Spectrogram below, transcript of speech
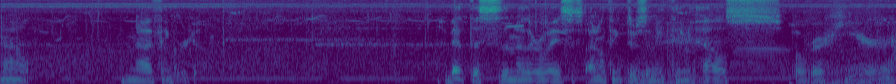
Now, no, I think we're good. This is another oasis. I don't think there's anything else over here,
